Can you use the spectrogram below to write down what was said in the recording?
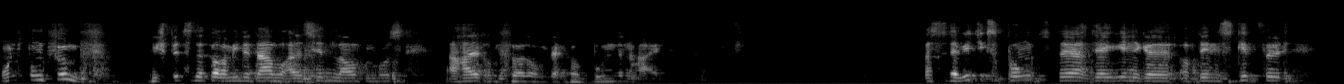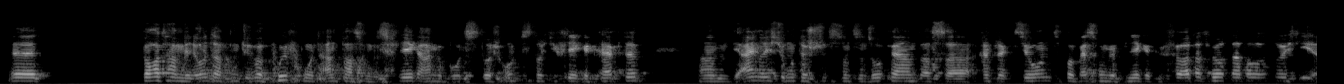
Und Punkt 5 die Spitze der Pyramide da, wo alles hinlaufen muss, Erhalt und Förderung der Verbundenheit. Das ist der wichtigste Punkt, der, derjenige, auf den es gipfelt. Äh, dort haben wir die Unterpunkte Überprüfung und Anpassung des Pflegeangebots durch uns, durch die Pflegekräfte. Ähm, die Einrichtung unterstützt uns insofern, dass äh, Reflexion zur Verbesserung der Pflege gefördert wird dadurch, durch die äh,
